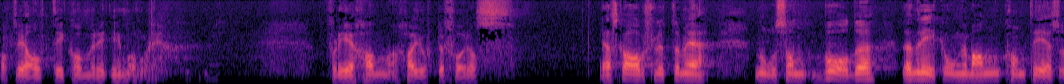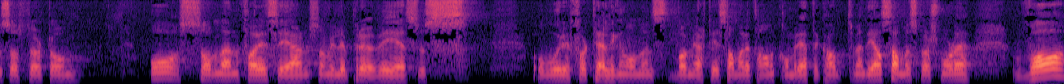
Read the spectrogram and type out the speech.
at vi alltid kommer i mål. Fordi han har gjort det for oss. Jeg skal avslutte med noe som både den rike unge mannen kom til Jesus og spurte om, og som den fariseeren som ville prøve Jesus, og hvor fortellingen om den barmhjertige samaritan kommer i etterkant. Men de har samme spørsmålet. Hva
